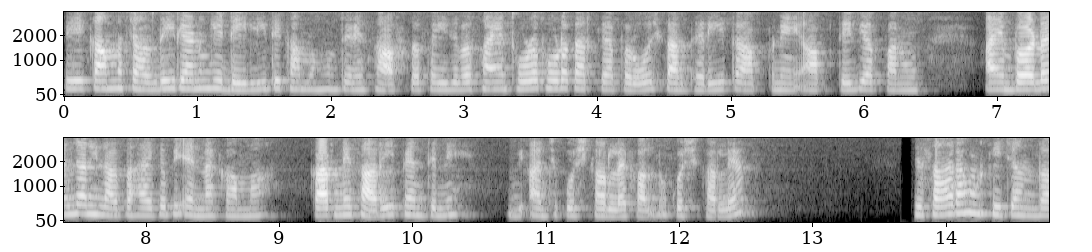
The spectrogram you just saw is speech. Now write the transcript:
ਤੇ ਕੰਮ ਚੱਲਦੇ ਹੀ ਰਹਿਣਗੇ ਡੇਲੀ ਦੇ ਕੰਮ ਹੁੰਦੇ ਨੇ, ਸਾਫ਼ ਸਫ਼ਾਈ ਦੇ, ਬਸ ਐਂ ਥੋੜਾ ਥੋੜਾ ਕਰਕੇ ਆਪਾਂ ਰੋਜ਼ ਕਰਦੇ ਰਹੀ ਤਾਂ ਆਪਣੇ ਆਪ ਤੇ ਵੀ ਆਪਾਂ ਨੂੰ ਐਂ ਬਰਡਨ ਜਾਂ ਨਹੀਂ ਲੱਗਦਾ ਹੈਗਾ ਵੀ ਇੰਨਾ ਕੰਮ ਕਰਨੇ ਸਾਰੇ ਹੀ ਪੈਂਦੇ ਨੇ, ਵੀ ਅੱਜ ਕੁਝ ਕਰ ਲਿਆ ਕੱਲ ਨੂੰ ਕੁਝ ਕਰ ਲਿਆ। ਤੇ ਸਾਰਾ ਹੁਣ ਕਿਚਨ ਦਾ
